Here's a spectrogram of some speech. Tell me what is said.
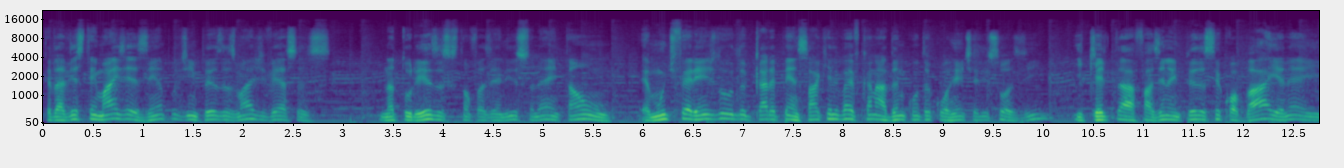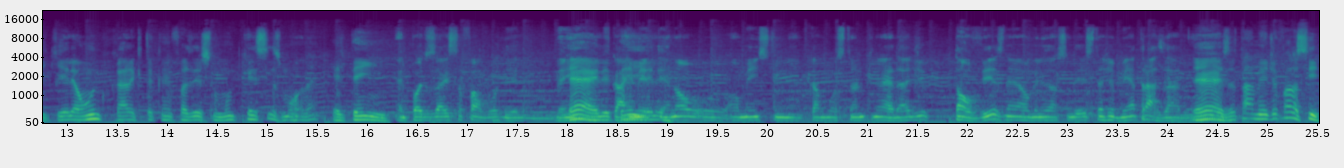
Cada vez tem mais exemplo de empresas mais diversas naturezas que estão fazendo isso, né? Então, É muito diferente do, do cara pensar que ele vai ficar nadando contra a corrente ali sozinho e que ele tá fazendo a empresa ser cobaia, né? E que ele é o único cara que tá querendo fazer isso no mundo porque ele cismou, né? Ele tem. Ele pode usar isso a favor dele. Bem, É, ele ficar tem- remetendo ao, ao mainstream, né? Ficar mostrando que, na verdade, talvez né, a organização dele esteja bem atrasada. né? É, exatamente. Eu falo assim,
